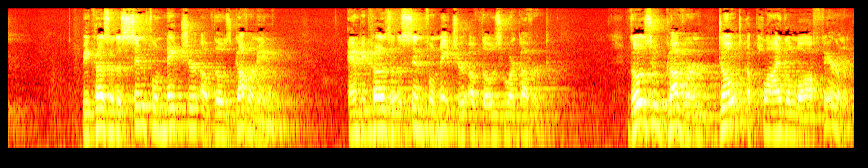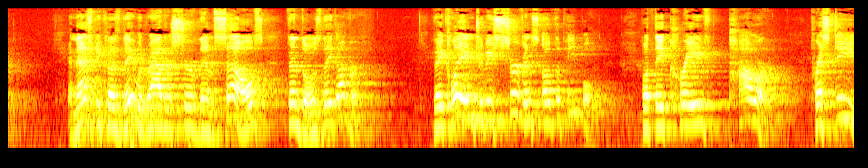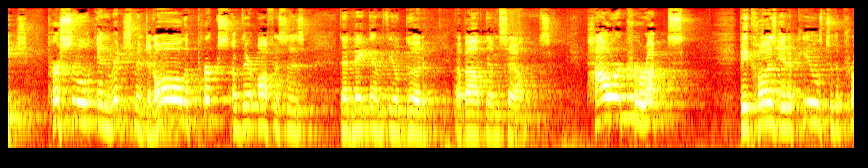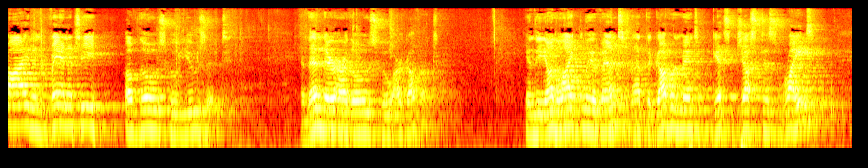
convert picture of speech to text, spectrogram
because of the sinful nature of those governing and because of the sinful nature of those who are governed. Those who govern don't apply the law fairly. And that's because they would rather serve themselves than those they govern. They claim to be servants of the people, but they crave power, prestige, personal enrichment, and all the perks of their offices that make them feel good about themselves. Power corrupts because it appeals to the pride and vanity of those who use it. And then there are those who are governed. In the unlikely event that the government gets justice right,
